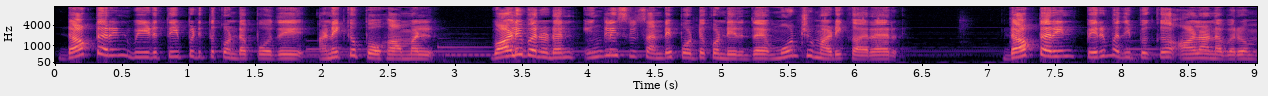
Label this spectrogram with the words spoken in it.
டாக்டரின் வீடு தீப்பிடித்துக் கொண்ட போது அணைக்கப் போகாமல் வாலிபனுடன் இங்கிலீஷில் சண்டை போட்டுக் கொண்டிருந்த மூன்று மாடிக்காரர். டாக்டரின் பெருமதிப்புக்கு ஆளானவரும்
